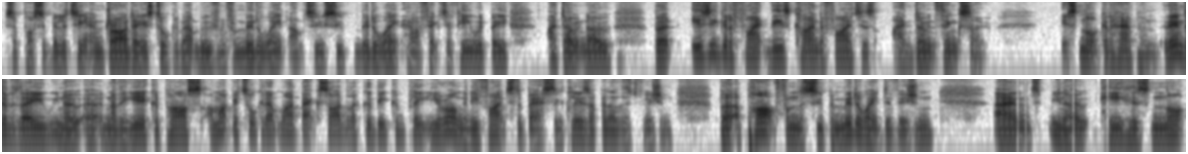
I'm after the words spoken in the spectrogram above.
it's a possibility. Andrade is talking about moving from middleweight up to super middleweight. How effective he would be, I don't know. But is he going to fight these kind of fighters? I don't think so. It's not going to happen. At the end of the day, you know, another year could pass. I might be talking out my backside and I could be completely wrong. And he fights the best and clears up another division. But apart from the super middleweight division, and, you know, he has not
